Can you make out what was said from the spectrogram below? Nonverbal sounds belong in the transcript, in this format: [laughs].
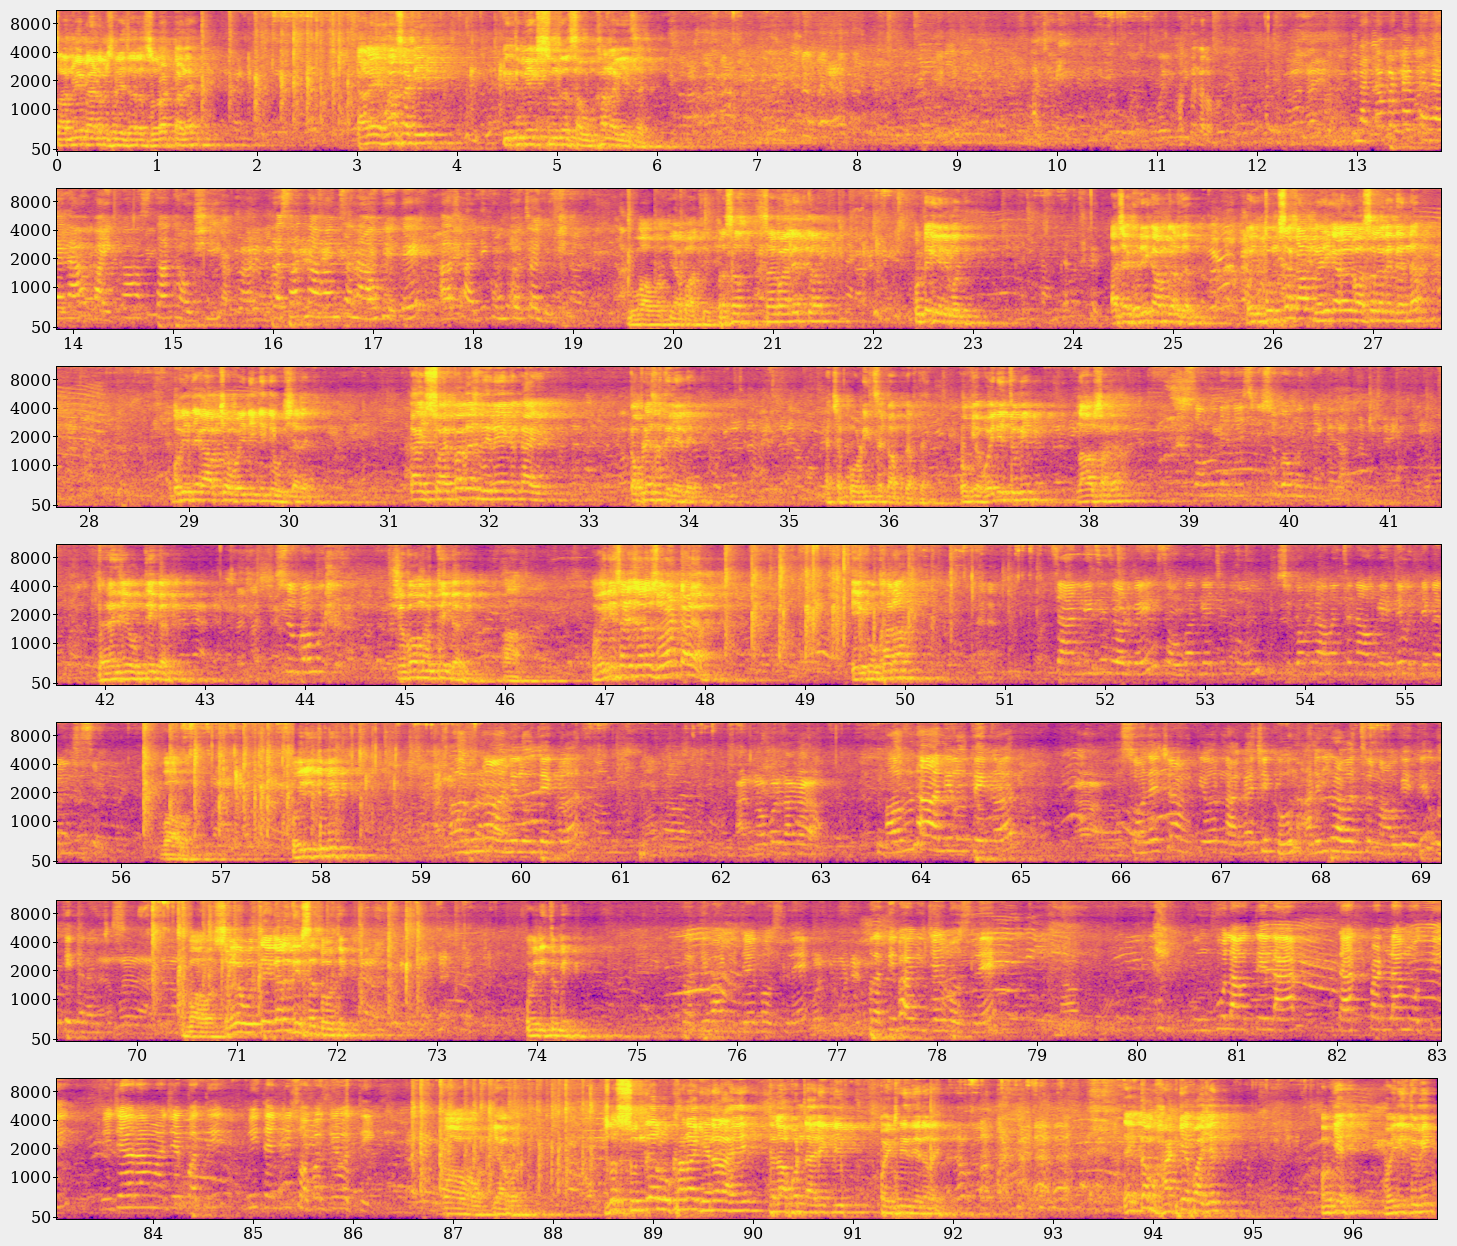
सानवी मॅडमसाठी जरा जोरात टाळ्या. टाळ्या ह्यासाठी की तुम्ही एक सुंदरसा उखाणा घ्यायचा आहे. नटापटा करायला बायका असतात हौशी. प्रसाद नावांचं नाव घेते आज हळदी कुंकवाच्या दिवशी. वा वा क्या बात आहे. प्रसाद साहेब आलेत का? कुठे गेले मध्ये अच्छा घरी काम करतात. म्हणजे तुमचं काम घरी करायला बसवलं का त्यांना? बघितले का आमच्या वहिनी किती हुशार आहे काय स्वयंपाकच दिले का काय? कपड्याचं दिलेलं आहे. अच्छा कोडीचं काम करताय. ओके वहिनी तुम्ही? नाव सांगा. धनंजय उत्तेकर शुभम उत्तेकर शुभम उत्तेकर हा. वहिनीसाठी जरा जोरात टाळ्या. एक उखाणा. चांदलीचे जोडवे सौभाग्याचे फूल. शुभम रावांचं नाव घेते वा वा. वहिनी तुम्ही? अरुणा अनिल उतेकर अरुणा अनिल उतेकर सोन्याच्या अंगठीवर नागाचे खून. अनिल रावांचं नाव घेते उतेकरांची सगळे उत्तेकर दिसत वहिनी तुम्ही? प्रतिभा विजय भोसले. प्रतिभा विजय भोसले. कुंकू लावते लाल त्यात पडला मोती. विजयराव माझे पती. मी त्यांची सौभाग्यवती. वा वा. क्या बात. जो सुंदर उखाणा घेणार आहे त्याला आपण डायरेक्टली पैठणी देणार आहे. एकदम हाटके पाहिजेत. ओके वहिनी तुम्ही?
